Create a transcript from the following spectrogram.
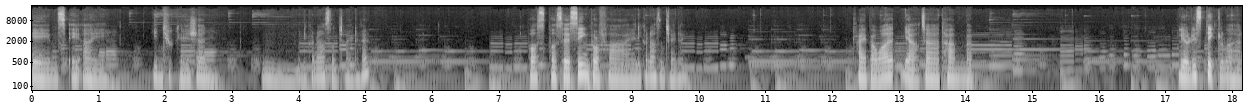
games AI integration อืมอันนี้ก็น่าสนใจนะคะ post processing profile อันนี้ก็น่าสนใจนะใครแบบว่าอยากจะทำแบบเรียลลิสติกหรือเปล่าคะ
